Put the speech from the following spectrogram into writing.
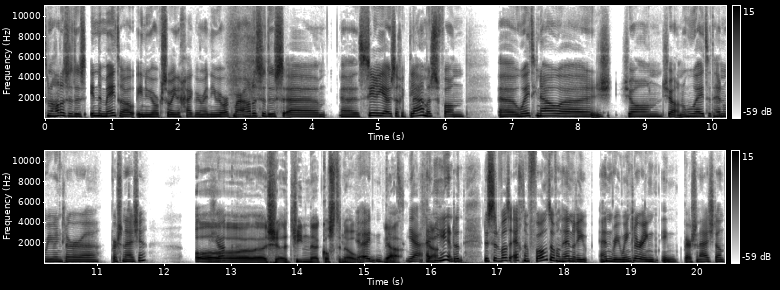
Toen hadden ze dus in de metro in New York, sorry, dan ga ik weer met New York. Maar hadden ze dus eh, eh, serieuze reclames van, eh, hoe heet hij nou? Jean, Jean, hoe heet het Henry Winkler personage? Oh, Je- Jean Costello. Ja, dat, ja. Ja. En Ja. die dat, dus er was echt een foto van Henry, Henry Winkler in, in personage dan.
